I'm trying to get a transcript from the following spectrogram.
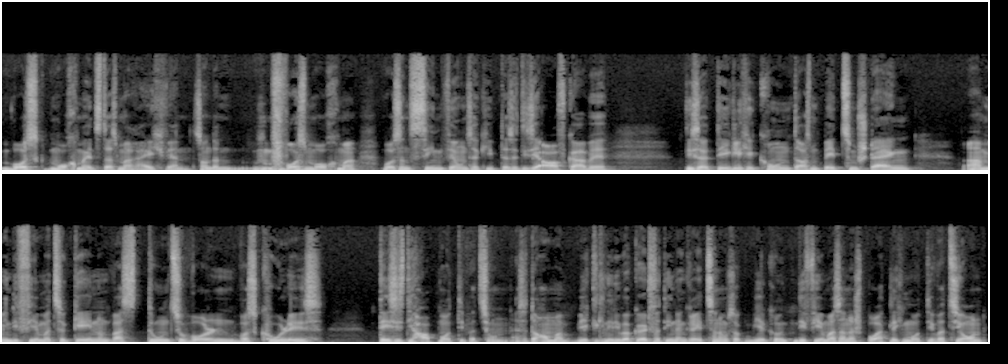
was machen wir jetzt, dass wir reich werden, sondern was machen wir, was einen Sinn für uns ergibt. Also diese Aufgabe, dieser tägliche Grund, aus dem Bett zum Steigen, ähm, in die Firma zu gehen und was tun zu wollen, was cool ist, das ist die Hauptmotivation. Also da haben wir wirklich nicht über Geld verdienen geredet, sondern gesagt, wir gründen die Firma aus einer sportlichen Motivation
